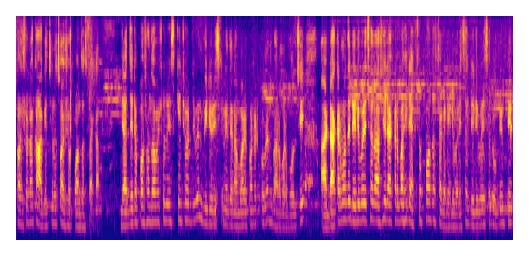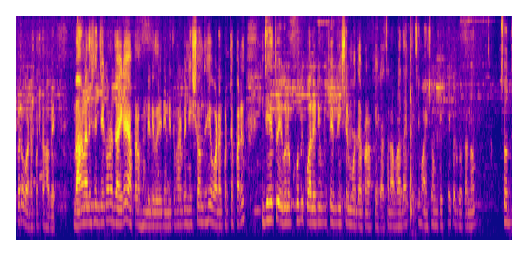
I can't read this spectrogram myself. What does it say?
ছয়শো টাকা, আগে ছিল ছয়শো পঞ্চাশ টাকা। যার যেটা পছন্দ হবে শুধু স্ক্রিনশট দিবেন ভিডিওর স্ক্রিনে নাম্বারে কন্ট্যাক্ট করবেন, বারবার বলছি। আর ঢাকার মধ্যে ডেলিভারি চার্জ আসে ঢাকার বাইরে, একশো পঞ্চাশ টাকা ডেলিভারি চার্জ ডেলিভারি চার্জ অগ্রিম পে করে অর্ডার করতে হবে। বাংলাদেশের যে কোনো জায়গায় আপনারা হোম ডেলিভারি দিয়ে নিতে পারবেন, নিঃসন্দেহে অর্ডার করতে পারেন। যেহেতু এগুলো খুবই কোয়ালিটিফুল ফেব্রিক্সের মধ্যে আপনারা পেয়ে যাচ্ছেন। আমরা দেখাচ্ছি মাইশোম থেকে দোকান চোদ্দ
